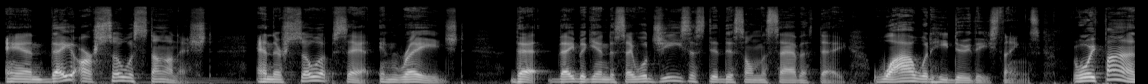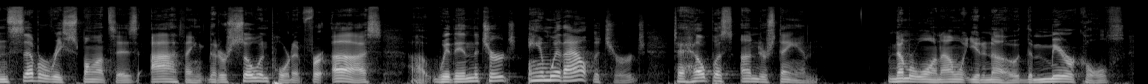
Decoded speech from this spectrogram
And they are so astonished and they're so upset, enraged that they begin to say, well, Jesus did this on the Sabbath day. Why would he do these things? Well, we find several responses, I think, that are so important for us uh, within the church and without the church to help us understand. Number one, I want you to know the miracles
